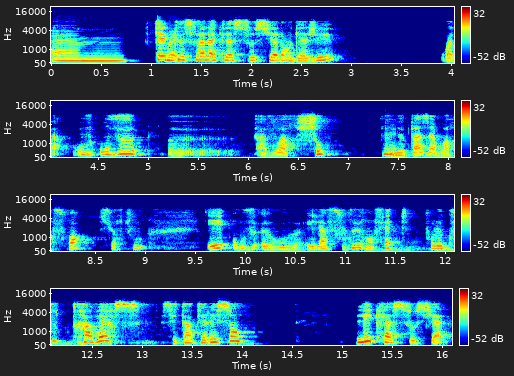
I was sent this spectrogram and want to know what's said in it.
Quelle que soit la classe sociale engagée, voilà, on, veut euh, avoir chaud ne pas avoir froid surtout. Et, on, euh, et la fourrure, en fait, pour le coup, traverse, c'est intéressant, les classes sociales.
